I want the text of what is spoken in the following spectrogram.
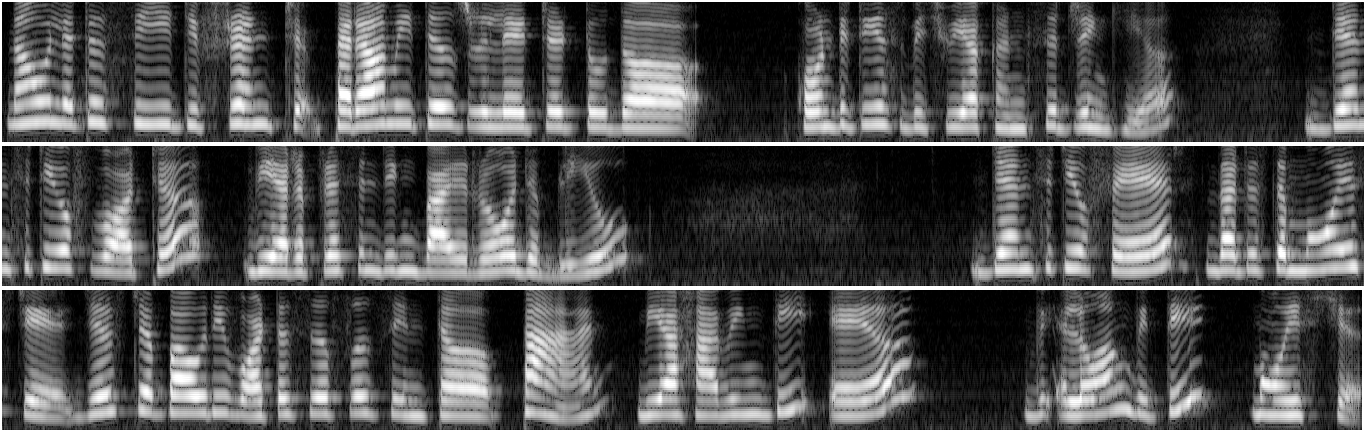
Now, let us see different parameters related to the quantities which we are considering here. Density of water we are representing by rho w, density of air that is the moist air just above the water surface in the pan we are having the air along with the moisture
